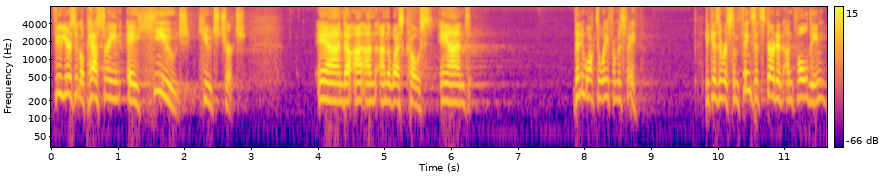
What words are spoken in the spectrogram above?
a few years ago, pastoring a huge, huge church and uh, on, on the West Coast. And then he walked away from his faith because there were some things that started unfolding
